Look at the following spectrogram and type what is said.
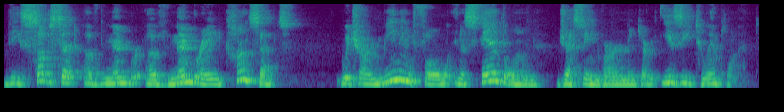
the subset of the, member, of the membrane concepts which are meaningful in a standalone Jessie environment are easy to implement.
